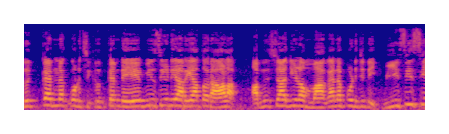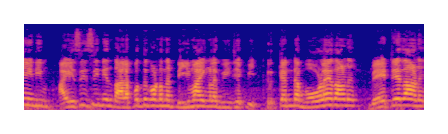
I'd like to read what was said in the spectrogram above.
ക്രിക്കറ്റിനെ കുറിച്ച് ക്രിക്കറ്റിന്റെ എ ബി സി ഡി അറിയാത്ത ഒരാളാ. അമിത്ഷാജിയുടെ മകനെ പിടിച്ചിട്ട് ബി സി സി ഐന്റെയും ഐ സി സിന്റെയും തലപ്പത്ത് കൊണ്ടുവന്ന ടീമായി നിങ്ങളെ ബി ജെ പി ക്രിക്കറ്റിന്റെ ബോളേതാണ് ബേറ്റേതാണ്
